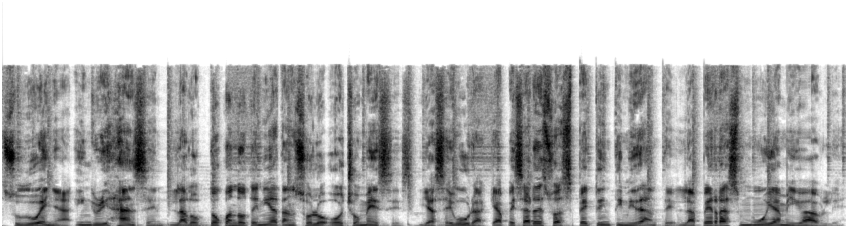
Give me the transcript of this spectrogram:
Su dueña, Ingrid Hansen, la adoptó cuando tenía tan solo 8 meses y asegura que a pesar de su aspecto intimidante, la perra es muy amigable.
